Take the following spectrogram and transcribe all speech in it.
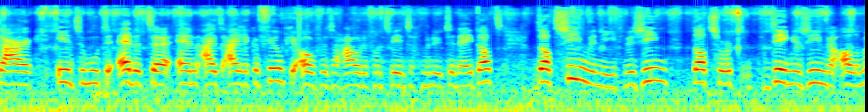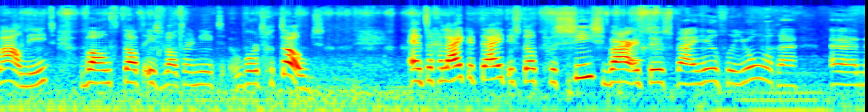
daarin te moeten editen en uiteindelijk een filmpje over te houden van 20 minuten. Nee, dat, dat zien we niet. We zien dat soort dingen zien we allemaal niet, want dat is wat er niet wordt getoond. En tegelijkertijd is dat precies waar het dus bij heel veel jongeren um,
